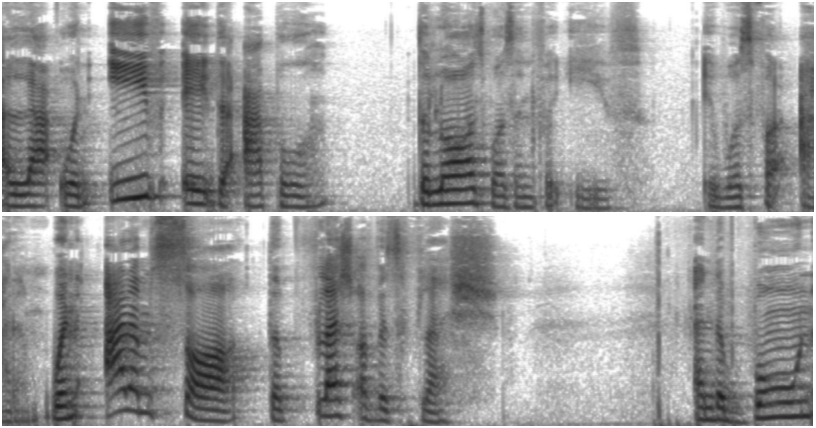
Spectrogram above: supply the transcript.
a lot when Eve ate the apple the laws wasn't for Eve, it was for Adam. When Adam saw the flesh of his flesh and the bone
